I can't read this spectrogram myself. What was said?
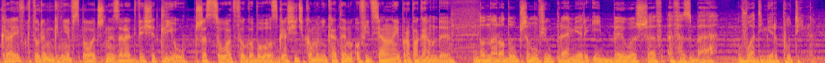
kraj, w którym gniew społeczny zaledwie się tlił, przez co łatwo go było zgasić komunikatem oficjalnej propagandy. Do narodu przemówił premier i były szef FSB, Władimir Putin.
